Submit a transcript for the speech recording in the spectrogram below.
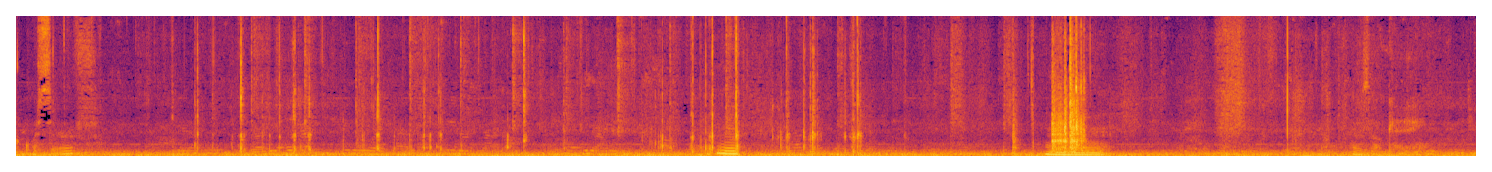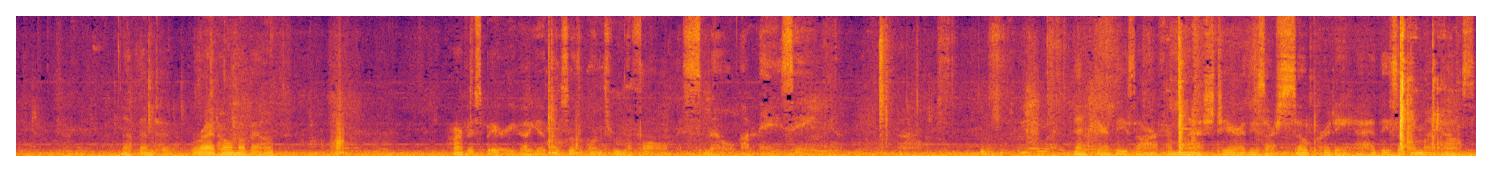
Aquasurf. Hmm. Hmm. That's okay. Nothing to write home about. Harvest berry. Oh yeah, those are the ones from the fall. They smell amazing. Oh, And here these are from last year. These are so pretty. I had these up in my house.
